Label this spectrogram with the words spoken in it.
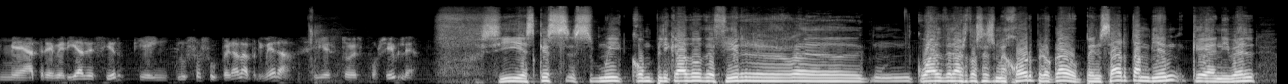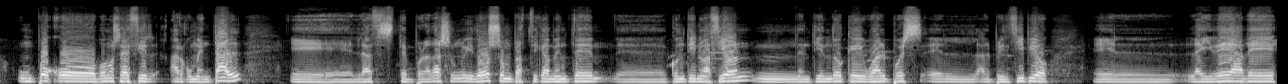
me atrevería a decir que incluso supera la primera, si esto es posible. Sí, es que es, muy complicado decir eh, cuál de las dos es mejor, pero claro, pensar también que a nivel un poco, vamos a decir, argumental, eh, las temporadas 1 y 2 son prácticamente eh, continuación. Mm, entiendo que igual, pues, el, al principio la idea de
